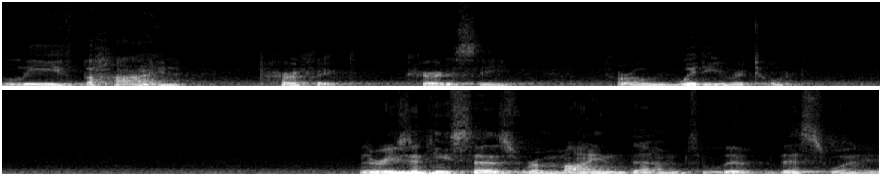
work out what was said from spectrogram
leave behind perfect courtesy for a witty retort. The reason he says remind them to live this way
